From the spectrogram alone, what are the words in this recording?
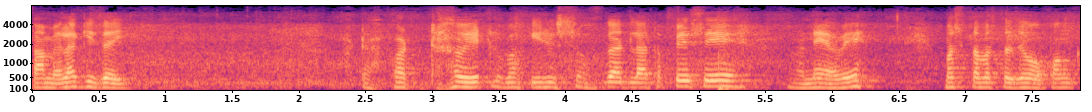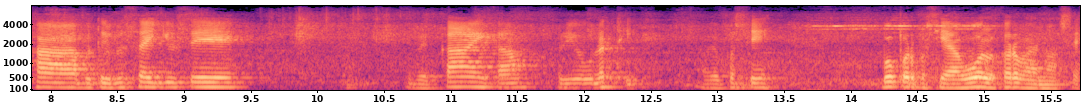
કામે લાગી જાય. ફટાફટ, હવે એટલું બાકી ગાદલા તપે છે. અને હવે મસ્ત મસ્ત જવો પંખા બધું લૂસાઈ ગયું છે. હવે કાંઈ કામ એવું નથી. હવે પછી બપોર પછી આ હોલ કરવાનો છે.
